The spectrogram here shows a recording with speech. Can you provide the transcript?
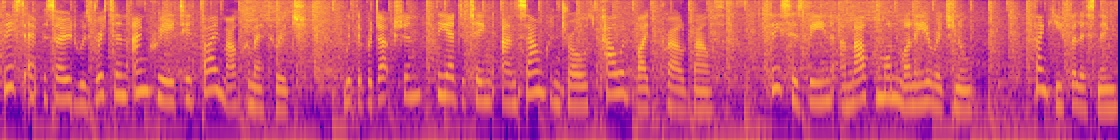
This episode was written and created by Malcolm Etheridge, with the production, the editing, and sound controls powered by Proudmouth. This has been a Malcolm on Money original. Thank you for listening.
